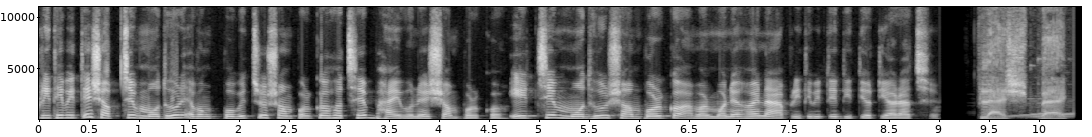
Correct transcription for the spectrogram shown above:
পৃথিবীতে সবচেয়ে মধুর এবং পবিত্র সম্পর্ক হচ্ছে ভাই বোনের সম্পর্ক। এর চেয়ে মধুর সম্পর্ক আমার মনে হয় না পৃথিবীতে দ্বিতীয়টি আর আছে.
